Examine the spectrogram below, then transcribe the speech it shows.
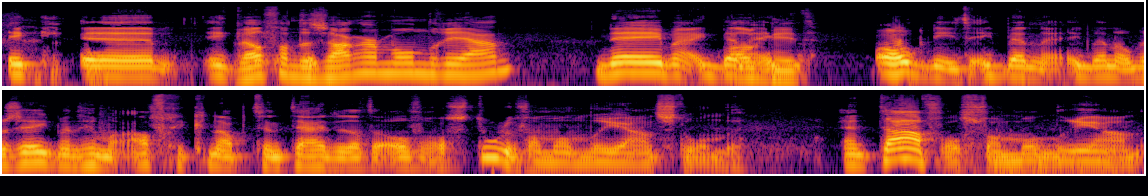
Ik, eh, ik, Wel van de zanger Mondriaan? Nee, maar ik ben... Ook ik- niet. ook niet. Ik ben, ik ben op een zeker moment helemaal afgeknapt ten tijde dat er overal stoelen van Mondriaan stonden. En tafels van Mondriaan.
